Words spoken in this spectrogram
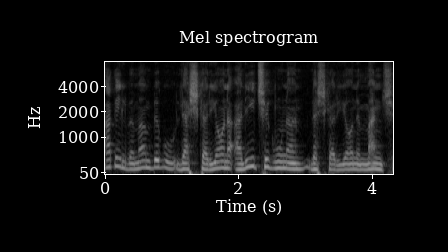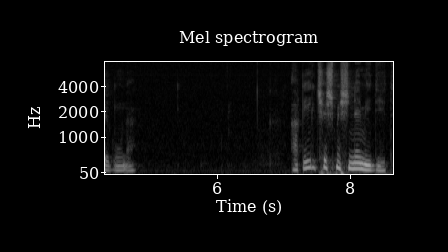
عقیل به من بگو لشکریان علی چگونن؟ لشکریان من چگونن؟ عقیل چشمش نمی‌دید.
